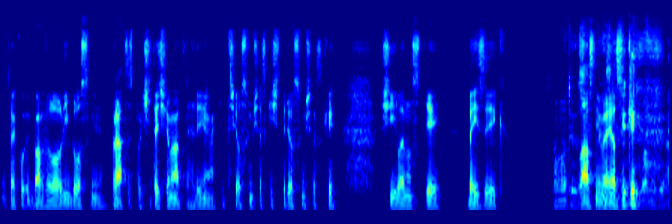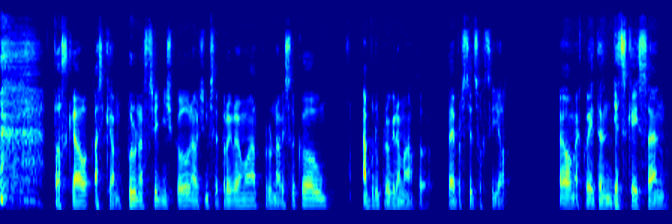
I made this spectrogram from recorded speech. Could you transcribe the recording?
Mě to jako i bavilo, líbilo se mě. Práce s počítačem má tehdy nějaký 386, 486 šílenosti, basic, bláznivé jazyky. Pascal a říkám, půjdu na střední školu, naučím se programovat, půjdu na vysokou a budu programátor. To je prostě, co chci dělat. Jo, jako je ten dětský sen.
